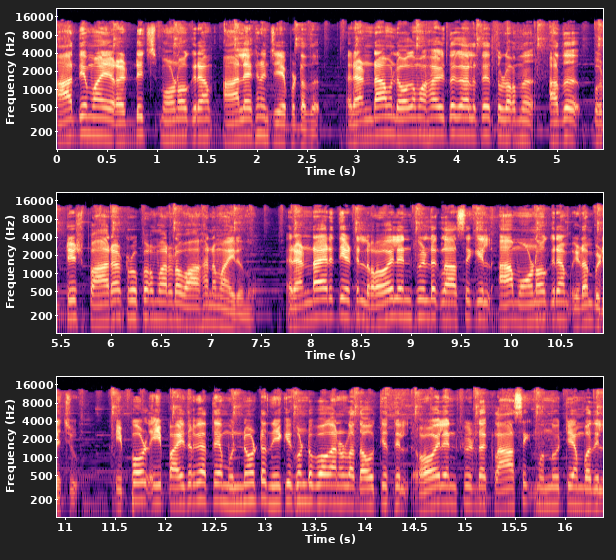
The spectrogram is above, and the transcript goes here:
ആദ്യമായി റെഡിച്ച് മോണോഗ്രാം ആലേഖനം ചെയ്യപ്പെട്ടത്. രണ്ടാം ലോകമഹായുദ്ധകാലത്തെ തുടർന്ന് അത് ബ്രിട്ടീഷ് പാരാട്രൂപ്പർമാരുടെ വാഹനമായിരുന്നു. രണ്ടായിരത്തി എട്ടിൽ റോയൽ എൻഫീൽഡ് ക്ലാസിക്കിൽ ആ മോണോഗ്രാം ഇടം പിടിച്ചു. ഇപ്പോൾ ഈ പൈതൃകത്തെ മുന്നോട്ട് നീക്കിക്കൊണ്ടുപോകാനുള്ള ദൗത്യത്തിൽ റോയൽ എൻഫീൽഡ് ക്ലാസിക് മുന്നൂറ്റി അമ്പതിൽ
